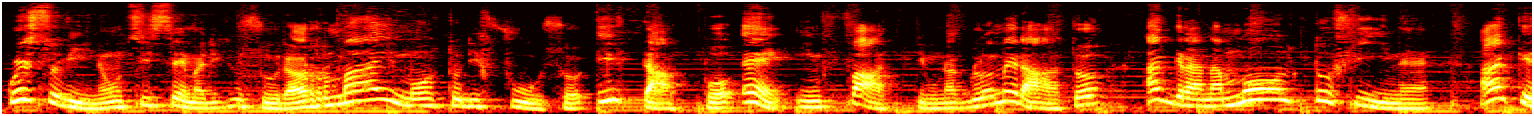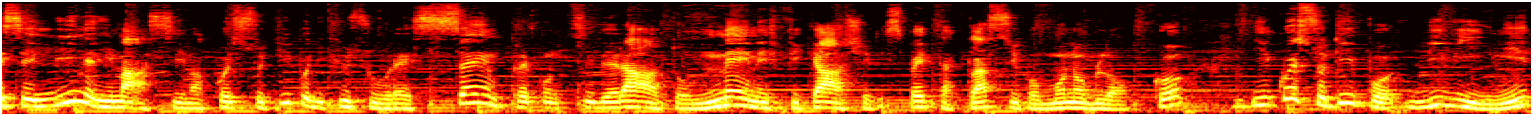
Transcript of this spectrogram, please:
Questo vino ha un sistema di chiusura ormai molto diffuso, il tappo è infatti un agglomerato a grana molto fine, anche se in linea di massima questo tipo di chiusura è sempre considerato meno efficace rispetto al classico monoblocco, in questo tipo di vini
